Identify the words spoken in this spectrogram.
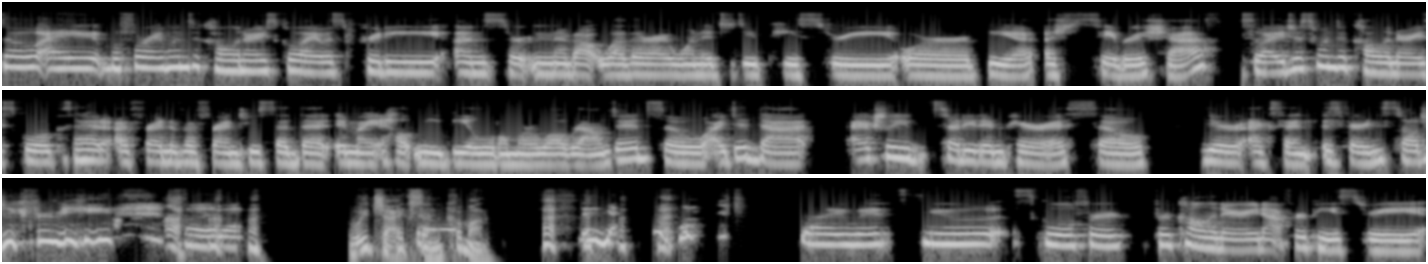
So I before I went to culinary school, I was pretty uncertain about whether I wanted to do pastry or be a, a savory chef. So I just went to culinary school because I had a friend of a friend who said that it might help me be a little more well-rounded. So I did that. I actually studied in Paris, so your accent is very nostalgic for me. but, uh, Which accent? Come on. So I went to school for for culinary, not for pastry,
